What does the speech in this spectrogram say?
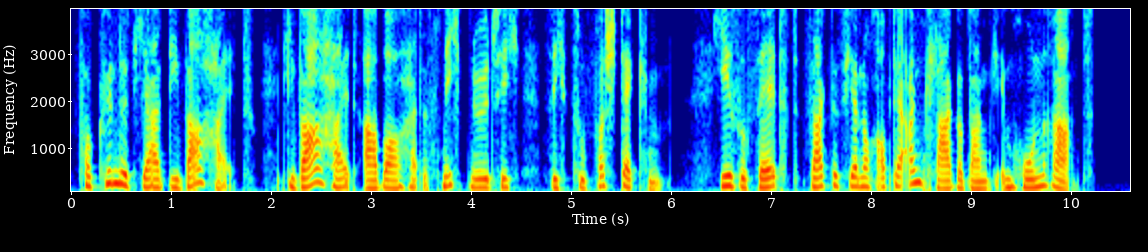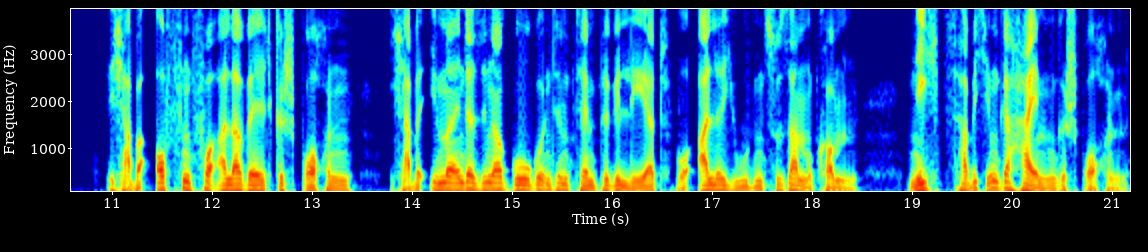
verkündet ja die Wahrheit. Die Wahrheit aber hat es nicht nötig, sich zu verstecken. Jesus selbst sagt es ja noch auf der Anklagebank im Hohen Rat. Ich habe offen vor aller Welt gesprochen, ich habe immer in der Synagoge und im Tempel gelehrt, wo alle Juden zusammenkommen. Nichts habe ich im Geheimen gesprochen.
